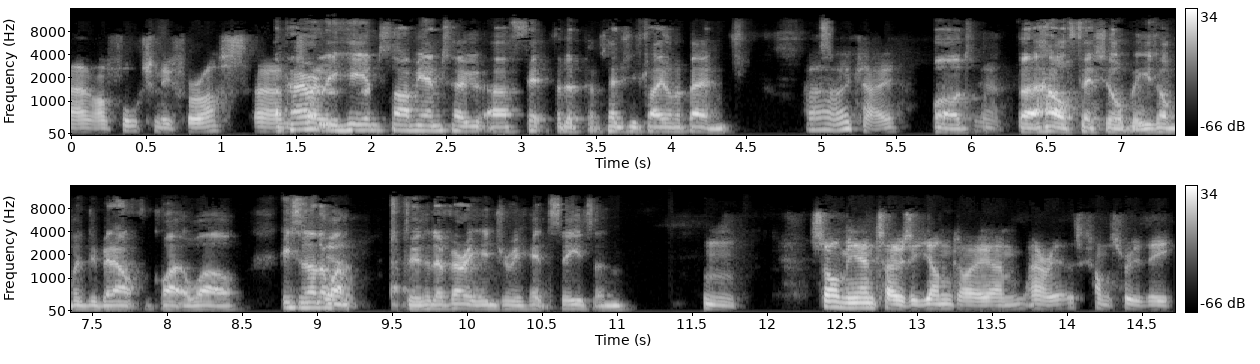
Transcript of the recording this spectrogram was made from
um, unfortunately for us. Um, Apparently, so... he and Sarmiento are fit for the potentially play on a bench. Oh, okay. Odd, yeah. but how fit he'll be, he's obviously been out for quite a while. He's another one who's had a very injury hit season. Hmm. Sarmiento is a young guy, um, Harriet, that's come through the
